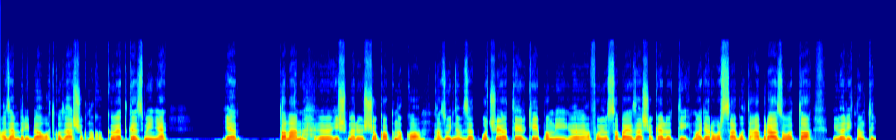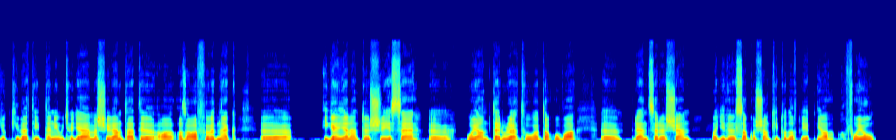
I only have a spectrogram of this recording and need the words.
az emberi beavatkozásoknak a következménye. Ugye talán ismerős sokaknak a, az úgynevezett pocsolya térkép, ami a folyószabályozások előtti Magyarországot ábrázolta, mivel itt nem tudjuk kivetíteni, úgyhogy elmesélem. Tehát az Alföldnek igen jelentős része olyan terület volt, ahova rendszeresen vagy időszakosan ki tudott lépni a, a folyó,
